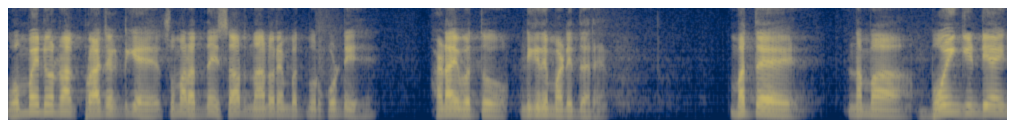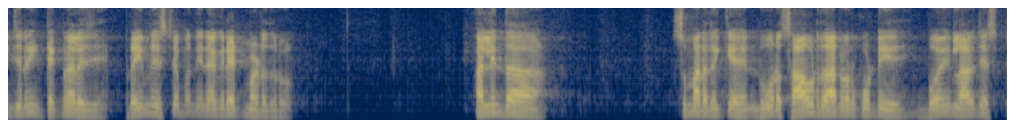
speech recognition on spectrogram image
ಒಂಬೈನೂರ ನಾಲ್ಕು ಪ್ರಾಜೆಕ್ಟ್ಗೆ ಸುಮಾರು ಹದಿನೈದು ಸಾವಿರದ ನಾನ್ನೂರ ಎಂಬತ್ತ್ಮೂರು ಕೋಟಿ ಹಣ ಇವತ್ತು ನಿಗದಿ ಮಾಡಿದ್ದಾರೆ. ಮತ್ತು ನಮ್ಮ Boeing India engineering technology, prime minister ಬಂದು ಇನಾಗ್ರೇಟ್ ಮಾಡಿದ್ರು. ಅಲ್ಲಿಂದ ಸುಮಾರು ಅದಕ್ಕೆ ನೂರ, ಸಾವಿರದ ಆರುನೂರು ಕೋಟಿ Boeing largest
